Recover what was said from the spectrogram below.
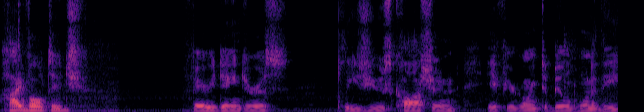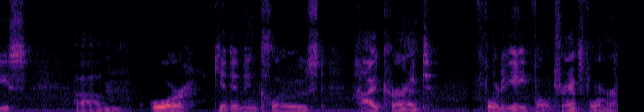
high voltage, very dangerous. Please use caution if you're going to build one of these um, or get an enclosed high current 48 volt transformer.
